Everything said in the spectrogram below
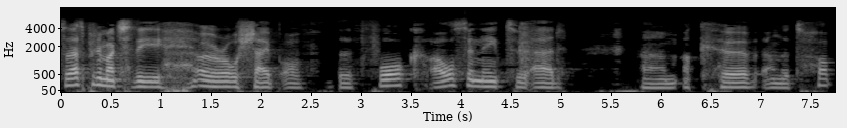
So that's pretty much the overall shape of the fork. I also need to add um, a curve on the top.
